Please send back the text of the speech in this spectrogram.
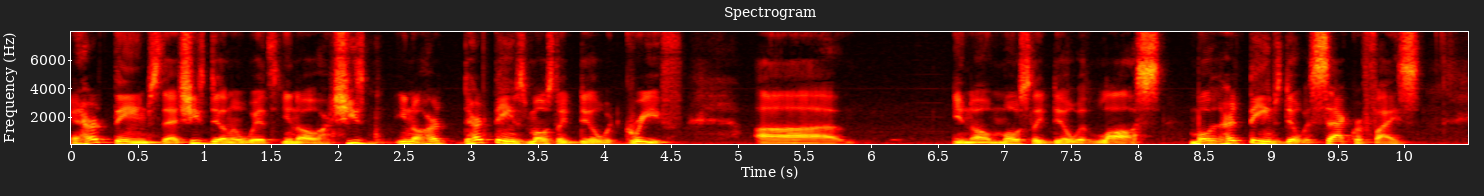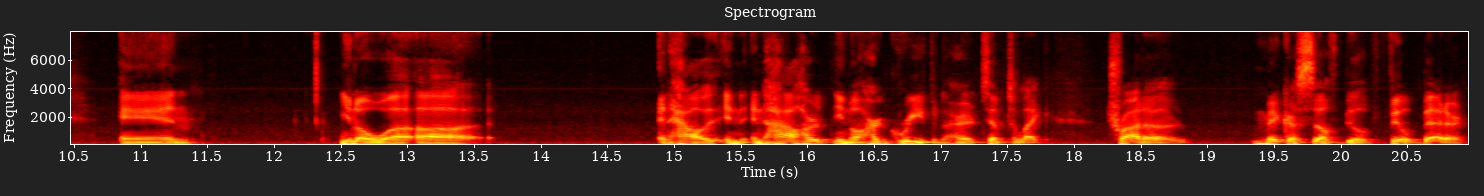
And her themes that she's dealing with, you know, she's, you know, her her themes mostly deal with grief, uh, you know, mostly deal with loss. Mo- her themes deal with sacrifice, and you know, uh, uh, and how and, and how her you know her grief and her attempt to like try to make herself feel feel better.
